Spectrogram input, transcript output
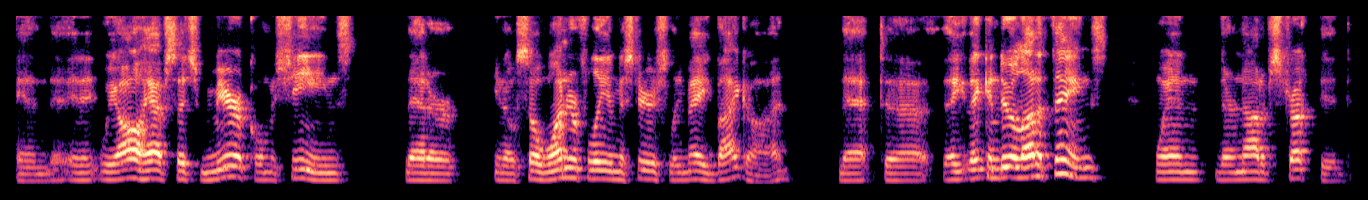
And, and it, we all have such miracle machines that are, you know, so wonderfully and mysteriously made by God that uh, they they can do a lot of things when they're not obstructed.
